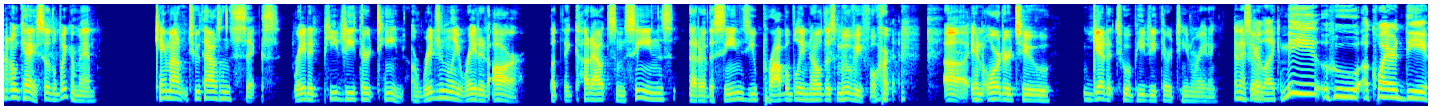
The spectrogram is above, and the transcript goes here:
Okay, so The Wicker Man came out in 2006, rated PG-13, originally rated R, but they cut out some scenes that are the scenes you probably know this movie for, uh, in order to get it to a PG-13 rating. And if So- you're like me, who acquired the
